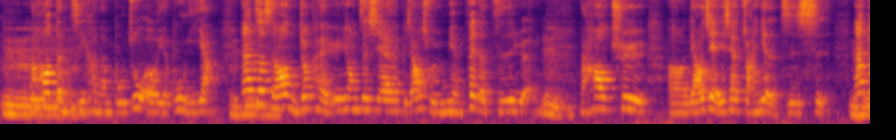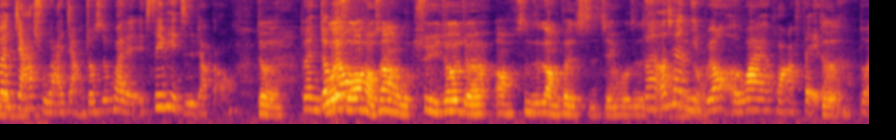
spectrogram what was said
嗯，然后等级可能补助额也不一样，那这时候你就可以运用这些比较属于免费的资源，嗯，然后去呃了解一些专业的知识，那对家属来讲就是会 CP 值比较高。对，对，你就不用说，好像我去就会觉得啊，是不是浪费时间，或是对，而且你不用额外花费了，对，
